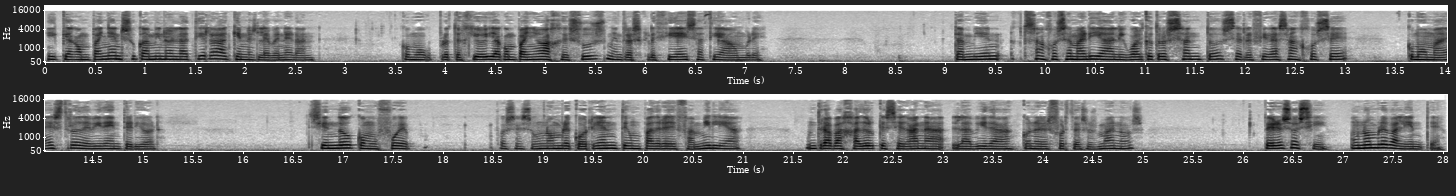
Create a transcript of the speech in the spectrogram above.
y que acompaña en su camino en la tierra a quienes le veneran, como protegió y acompañó a Jesús mientras crecía y se hacía hombre. También San José María, al igual que otros santos, se refiere a San José como maestro de vida interior siendo como fue, pues eso, un hombre corriente, un padre de familia, un trabajador que se gana la vida con el esfuerzo de sus manos. Pero eso sí, un hombre valiente.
